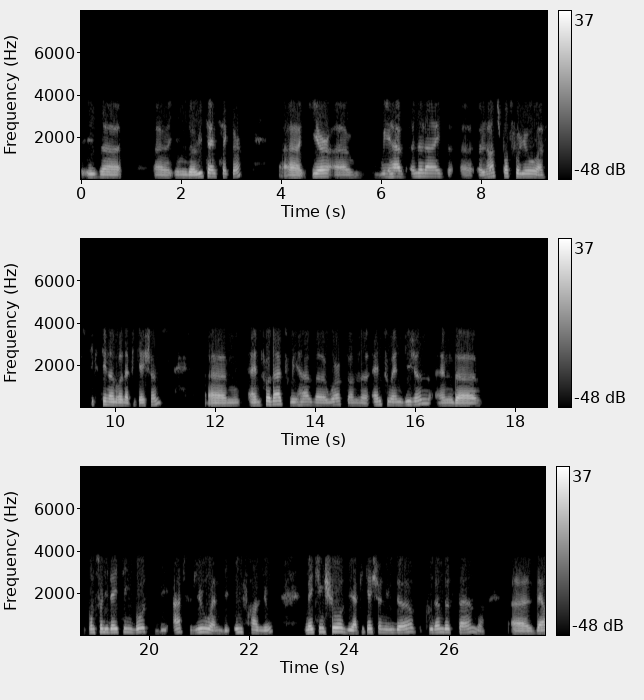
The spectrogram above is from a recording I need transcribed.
is in the retail sector. Here, we have analyzed a large portfolio of 1,600 applications. Um, and for that, we have worked on end-to-end vision and consolidating both the apps view and the infra view, making sure the application leaders could understand uh, their,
